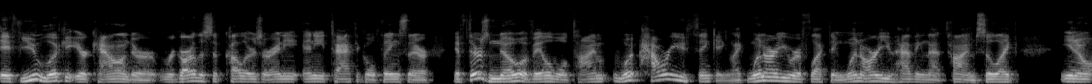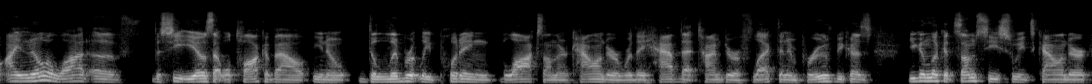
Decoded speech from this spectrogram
if you look at your calendar regardless of colors or any any tactical things there if there's no available time what how are you thinking? Like when are you reflecting? When are you having that time? So like you know i know a lot of the ceos that will talk about you know deliberately putting blocks on their calendar where they have that time to reflect and improve because you can look at some C suites calendar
